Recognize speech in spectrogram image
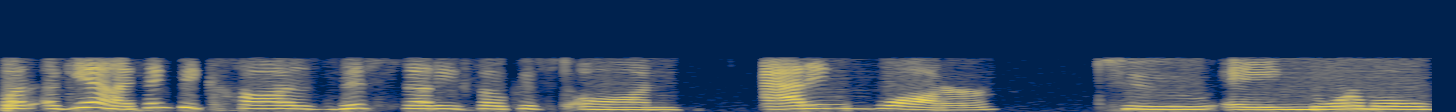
But again, I think because this study focused on adding water to a normal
